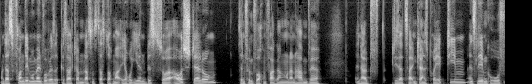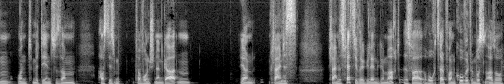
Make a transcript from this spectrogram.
Und das von dem Moment, wo wir gesagt haben, lass uns das doch mal eruieren, bis zur Ausstellung sind fünf Wochen vergangen. Und dann haben wir innerhalb dieser Zeit ein kleines Projektteam ins Leben gerufen und mit denen zusammen aus diesem verwunschenen Garten ja ein kleines kleines Festivalgelände gemacht. Es war Hochzeit von Covid. Wir mussten also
